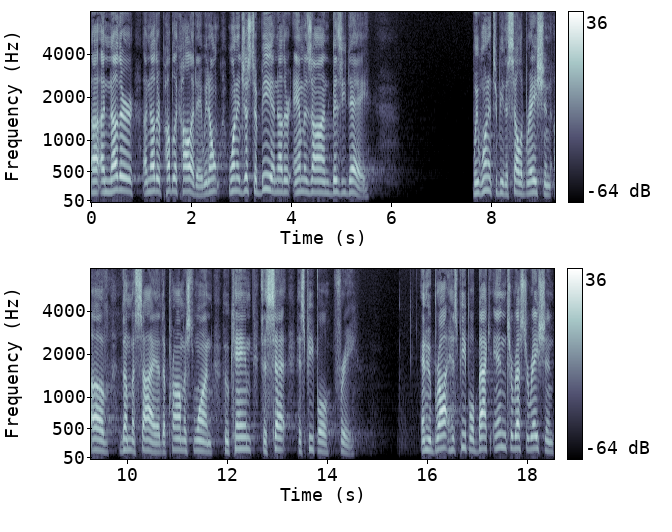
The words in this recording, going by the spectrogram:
uh, another, another public holiday. We don't want it just to be another Amazon busy day. We want it to be the celebration of the Messiah, the promised one who came to set his people free and who brought his people back into restoration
